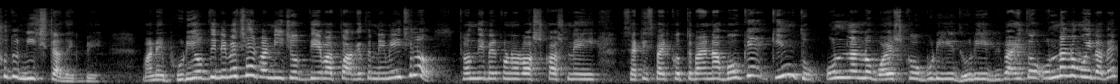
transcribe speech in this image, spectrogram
শুধু নিচটা দেখবে। মানে ভুড়ি অবধি নেমেছে, এবার নিচ অবধি, এবার তো আগে তো নেমেই ছিল। সন্দীপের কোনো রসকস নেই, স্যাটিসফাইড করতে পারে না বউকে, কিন্তু অন্যান্য বয়স্ক, বুড়ি ধুড়ি বিবাহিত অন্যান্য মহিলাদের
